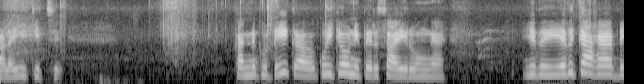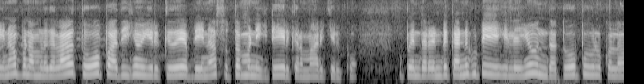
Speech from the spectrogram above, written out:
பழகிக்கிச்சு. கண்ணுக்குட்டி க குயிக்கவுனி பெருசாயிருங்க. இது எதுக்காக அப்படின்னா இப்போ நம்மளுக்கு எல்லாம் தோப்பு அதிகம் இருக்குது அப்படின்னா சுத்தம் பண்ணிக்கிட்டே இருக்கிற மாதிரி இருக்கும். இப்போ இந்த ரெண்டு கண்ணுக்குட்டிகளையும் இந்த தோப்புகளுக்குள்ளே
